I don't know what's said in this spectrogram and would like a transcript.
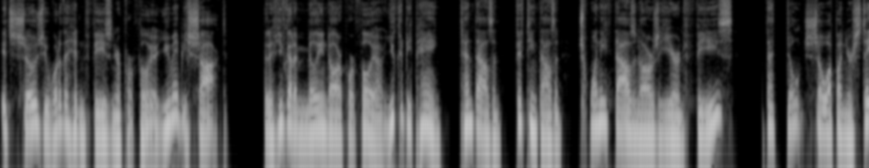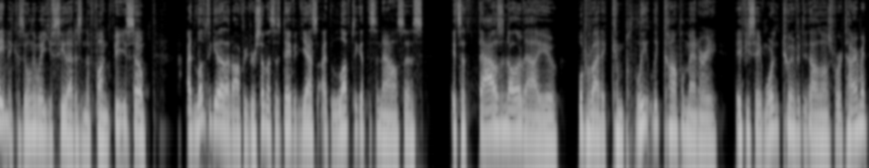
it shows you what are the hidden fees in your portfolio. You may be shocked that if you've got a million dollar portfolio, you could be paying $10,000, $15,000, $20,000 a year in fees that don't show up on your statement because the only way you see that is in the fund fees. So I'd love to get that offer. If you're someone that says, David, yes, I'd love to get this analysis. It's a $1,000 value. We'll provide it completely complimentary. If you save more than $250,000 for retirement,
